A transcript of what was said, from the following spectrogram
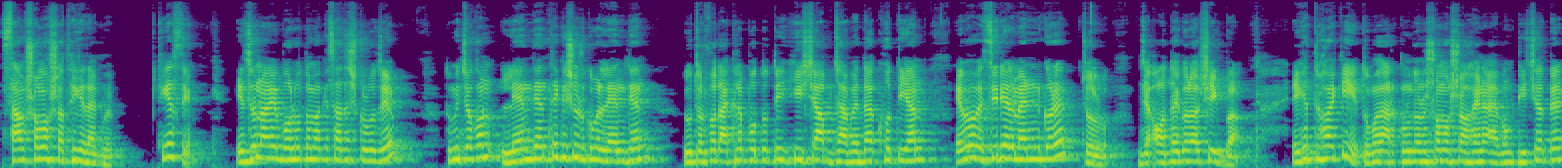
সাম সমস্যা থেকে থাকবে, ঠিক আছে? এই জন্য আমি বলব, তোমাকে সাজেস্ট করব যে, তুমি যখন লেনদেন থেকে শুরু করবে, লেনদেন দুতরফা দাখিলা পদ্ধতি, হিসাব জাবেদা খতিয়ান, এভাবে সিরিয়াল মেনটেন করে চলবো, যে অধ্যায়গুলো শিখবা। এক্ষেত্রে হয় কি, তোমার আর কোনো ধরনের সমস্যা হয় না এবং টিচারদের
